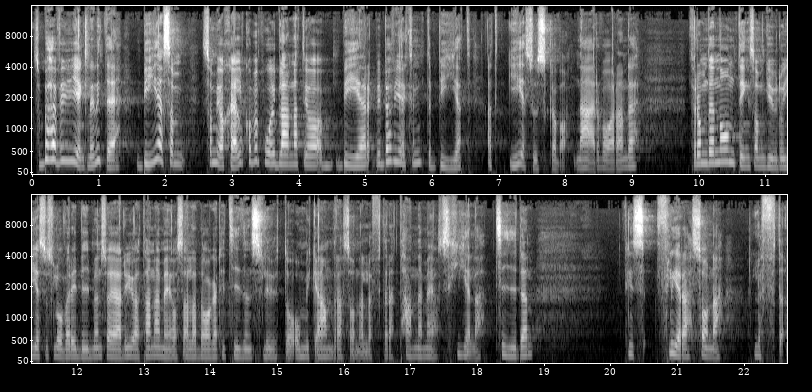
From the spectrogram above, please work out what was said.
så behöver vi egentligen inte be som, som jag själv kommer på ibland att jag ber. Vi behöver egentligen inte be att, att Jesus ska vara närvarande. För om det är någonting som Gud och Jesus lovar i Bibeln så är det ju att han är med oss alla dagar till tidens slut och, mycket andra sådana löften, att han är med oss hela tiden. Det finns flera sådana löften.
